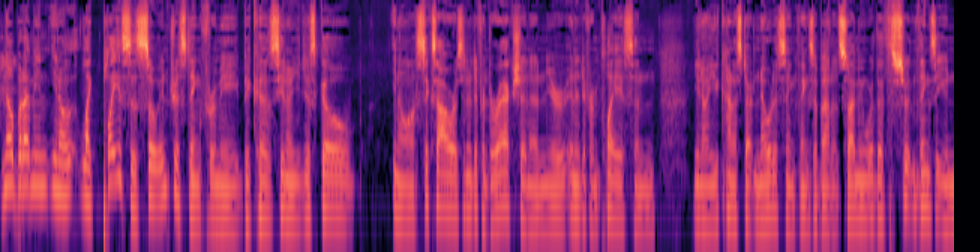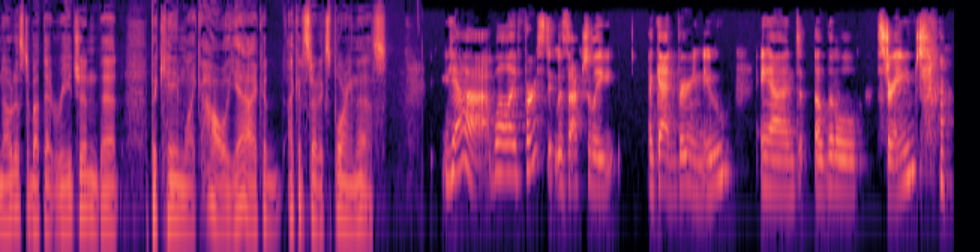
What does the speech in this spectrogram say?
no, but I mean, you know, like place is so interesting for me because you know you just go, you know, six hours in a different direction and you're in a different place and you know you kind of start noticing things about it so i mean were there certain things that you noticed about that region that became like oh yeah i could i could start exploring this yeah well at first it was actually again, very new and a little strange.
